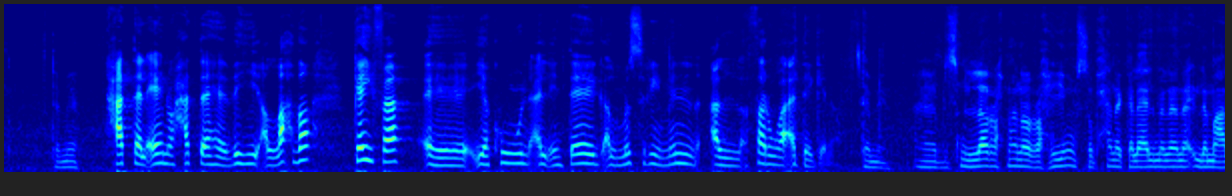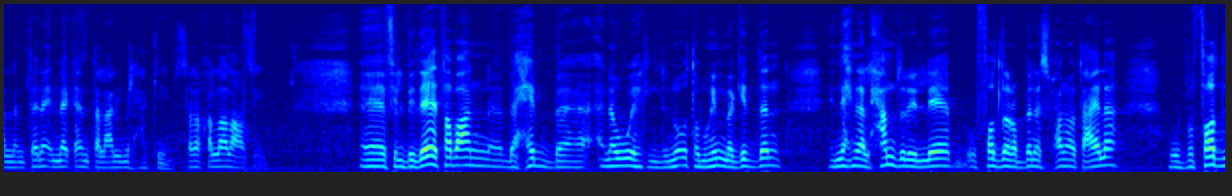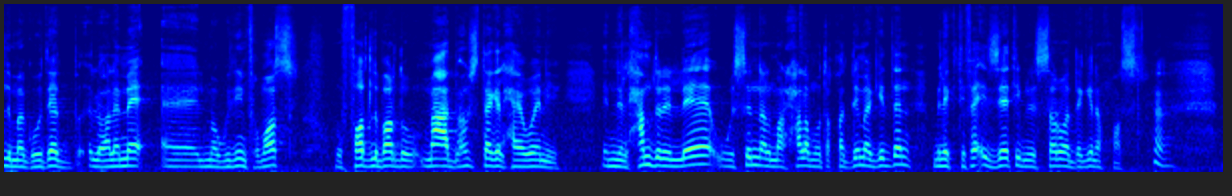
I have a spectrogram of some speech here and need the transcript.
تمام. حتى الآن وحتى هذه اللحظة كيف آه، يكون الإنتاج المصري من الثروة الداجنة؟ تمام. آه، بسم الله الرحمن الرحيم. سبحانك لا علم لنا إلا ما علمتنا إنك أنت العليم الحكيم. صدق الله العظيم. في البداية طبعا بحب آه، أنوه لنقطة مهمة جدا إن إحنا الحمد لله بفضل ربنا سبحانه وتعالى وبفضل مجهودات العلماء آه، الموجودين في مصر وبفضل برضو معهد بحوث التاج الحيواني إن الحمد لله وصلنا لمرحلة متقدمة جدا من الاكتفاء الذاتي من الثروة الداجنة في مصر.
